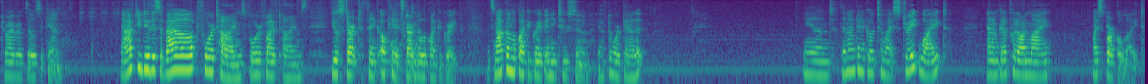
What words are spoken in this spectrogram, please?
dry rub those again. Now after you do this about four times, four or five times, you'll start to think, okay, it's starting to look like a grape. It's not going to look like a grape any too soon. You have to work at it. And then I'm going to go to my straight white and I'm going to put on my, my sparkle light.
